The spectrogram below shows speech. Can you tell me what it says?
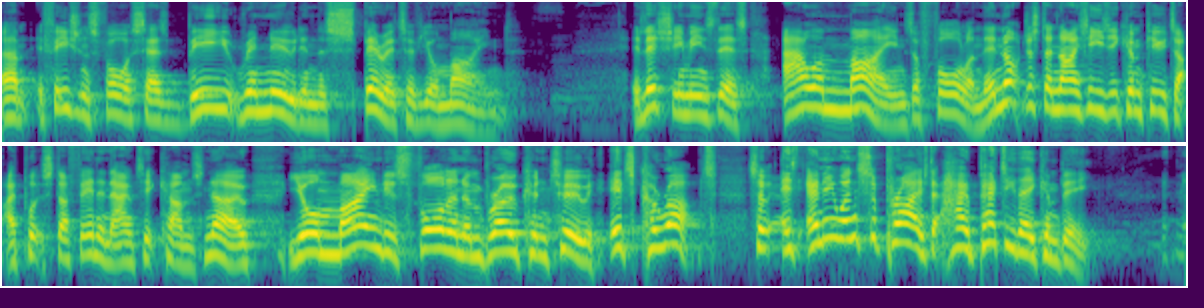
Um, Ephesians 4 says, Be renewed in the spirit of your mind. It literally means this our minds are fallen. They're not just a nice, easy computer. I put stuff in and out it comes. No, your mind is fallen and broken too. It's corrupt. So is anyone surprised at how petty they can be?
